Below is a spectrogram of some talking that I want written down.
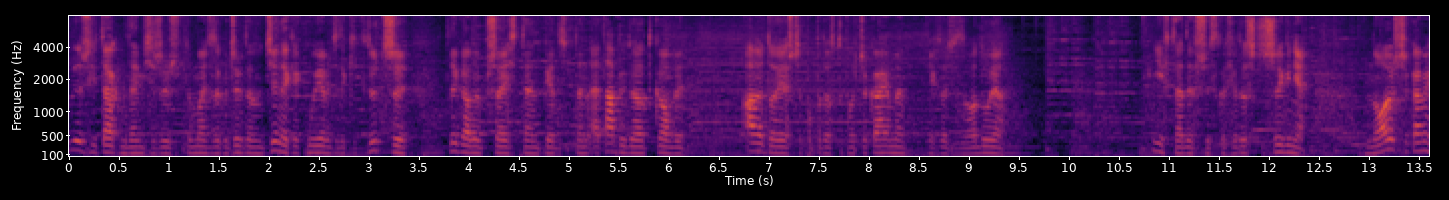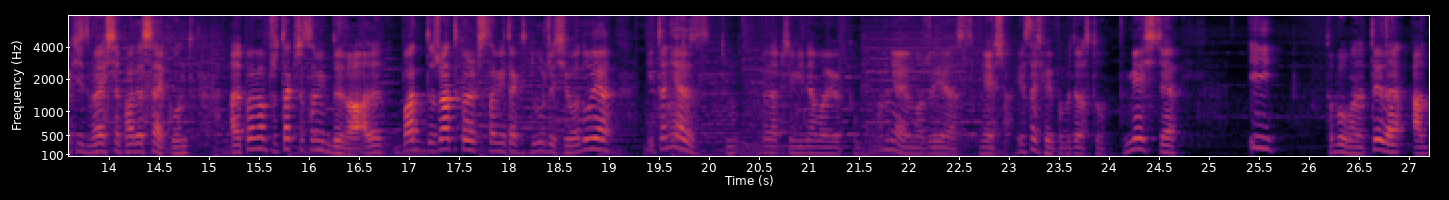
Gdyż i tak wydaje mi się, że już w tym momencie zakończymy ten odcinek, jak mówiłem, będzie taki krótszy, tylko aby przejść ten, ten etapik dodatkowy, ale to jeszcze po prostu poczekajmy, jak to się załaduje i wtedy wszystko się rozstrzygnie. No, już czekamy jakieś 20 parę sekund, ale powiem wam, że tak czasami bywa, ale bardzo rzadko, ale czasami tak dłużej się ładuje i to nie jest raczej wina mojego no nie wiem, może jest, mniejsza. Jesteśmy po prostu w mieście i to było na tyle, a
